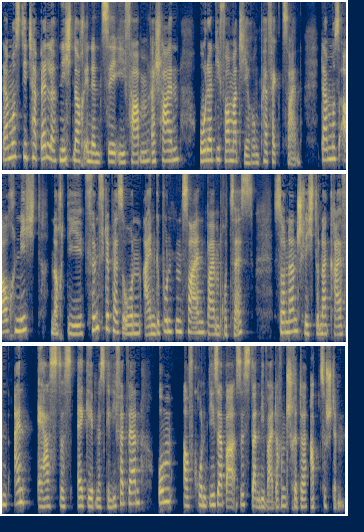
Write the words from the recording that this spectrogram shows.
Da muss die Tabelle nicht noch in den CI-Farben erscheinen oder die Formatierung perfekt sein. Da muss auch nicht noch die fünfte Person eingebunden sein beim Prozess, sondern schlicht und ergreifend ein erstes Ergebnis geliefert werden, um aufgrund dieser Basis dann die weiteren Schritte abzustimmen.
